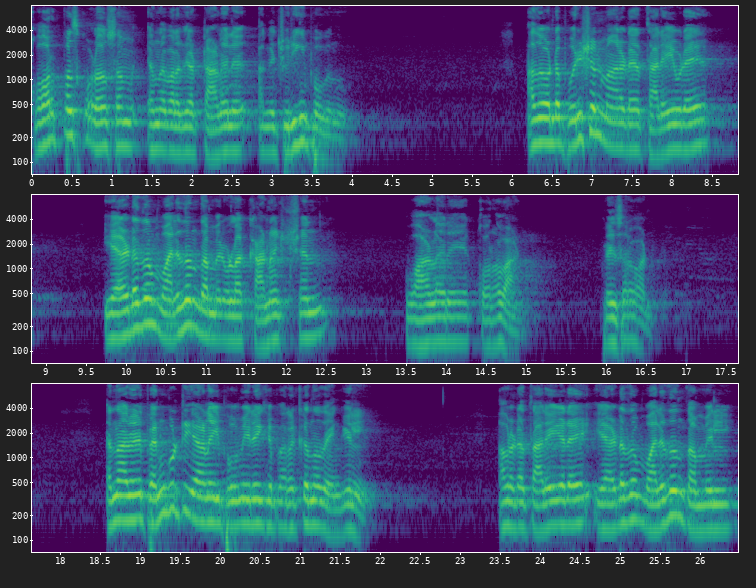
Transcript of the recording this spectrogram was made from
കോർപ്പസ് കൊളോസം എന്ന് പറഞ്ഞ ടണൽ അങ്ങ് ചുരുങ്ങിപ്പോകുന്നു. അതുകൊണ്ട് പുരുഷന്മാരുടെ തലയുടെ ഇടതും വലതും തമ്മിലുള്ള കണക്ഷൻ വളരെ കുറവാണ്. പ്രൈസറവാണ് എന്നാൽ ഒരു പെൺകുട്ടിയാണ് ഈ ഭൂമിയിലേക്ക് പിറക്കുന്നതെങ്കിൽ അവരുടെ തലയുടെ ഇടതും വലുതും തമ്മിൽ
